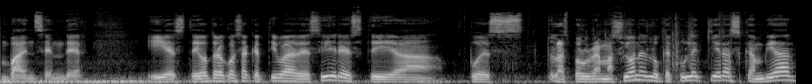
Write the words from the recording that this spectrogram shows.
va a encender. Y este, otra cosa que te iba a decir, este, uh, pues las programaciones, lo que tú le quieras cambiar,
